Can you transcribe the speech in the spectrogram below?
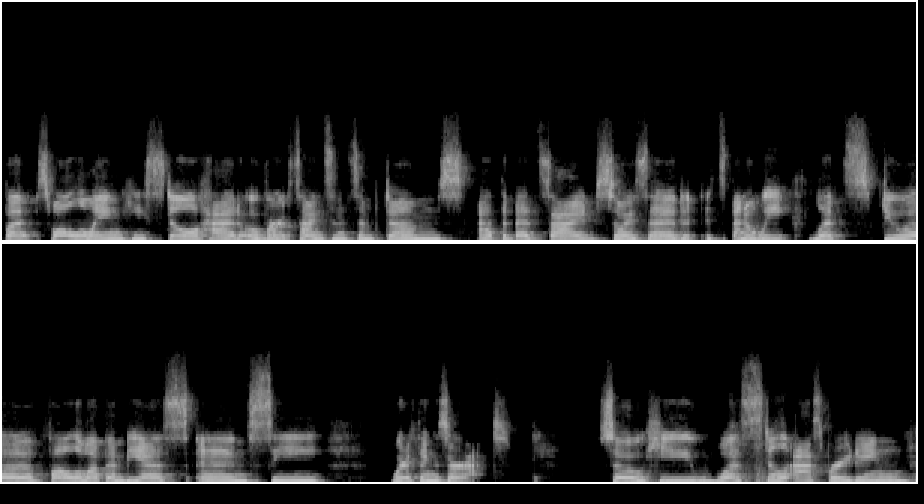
But swallowing, he still had overt signs and symptoms at the bedside. So I said, It's been a week. Let's do a follow up MBS and see where things are at. So he was still aspirating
